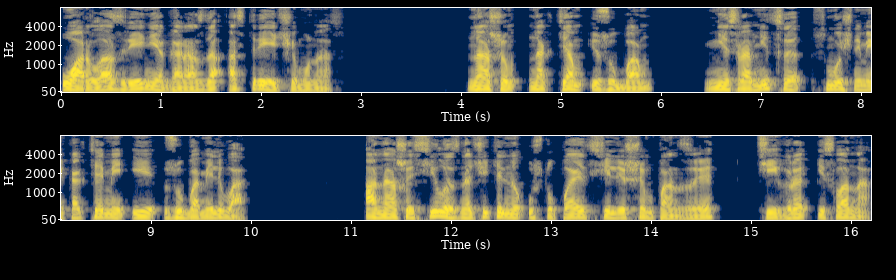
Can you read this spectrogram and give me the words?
У орла зрение гораздо острее, чем у нас. Нашим ногтям и зубам не сравнится с мощными когтями и зубами льва. А наша сила значительно уступает силе шимпанзе, тигра и слона.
